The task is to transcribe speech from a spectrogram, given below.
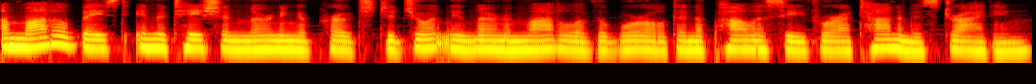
a model based imitation learning approach to jointly learn a model of the world and a policy for autonomous driving.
